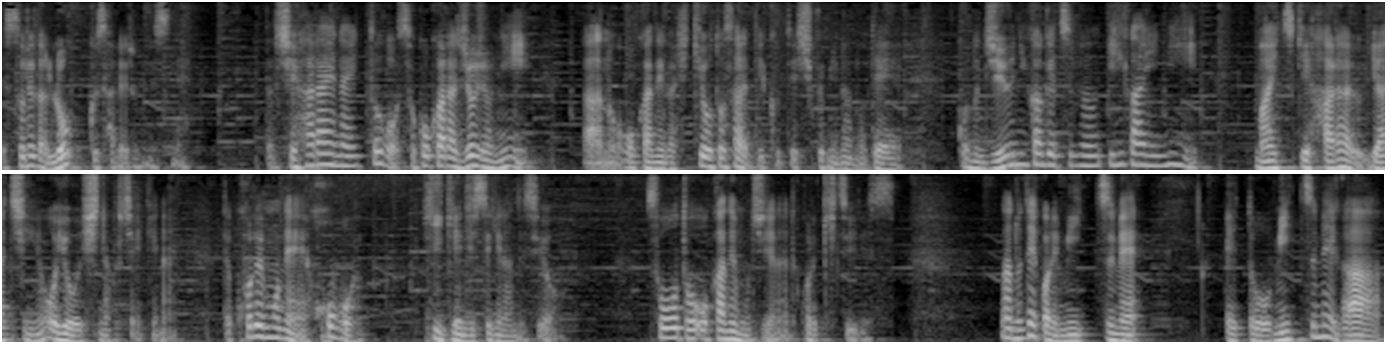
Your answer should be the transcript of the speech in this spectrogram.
それがロックされるんですね。支払えないと、そこから徐々にあのお金が引き落とされていくっていう仕組みなので、この12ヶ月分以外に毎月払う家賃を用意しなくちゃいけない。でこれもね、ほぼ非現実的なんですよ。相当お金持ちじゃないとこれきついです。なのでこれ3つ目。えっと、3つ目が、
